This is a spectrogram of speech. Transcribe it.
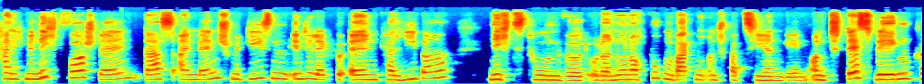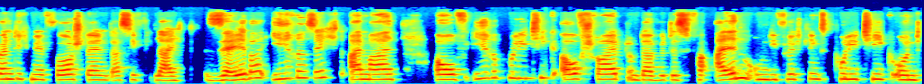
kann ich mir nicht vorstellen, dass ein Mensch mit diesem intellektuellen Kaliber nichts tun wird oder nur noch Kuchen backen und spazieren gehen. Und deswegen könnte ich mir vorstellen, dass sie vielleicht selber ihre Sicht einmal auf ihre Politik aufschreibt. Und da wird es vor allem um die Flüchtlingspolitik und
